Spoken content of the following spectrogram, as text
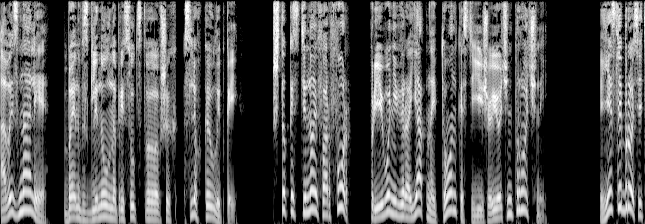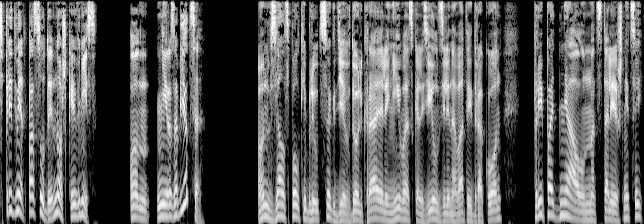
«А вы знали?» — Бен взглянул на присутствовавших с легкой улыбкой. «Что костяной фарфор при его невероятной тонкости еще и очень прочный. Если бросить предмет посуды ножкой вниз, он не разобьется?» Он взял с полки блюдце, где вдоль края лениво скользил зеленоватый дракон, приподнял над столешницей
